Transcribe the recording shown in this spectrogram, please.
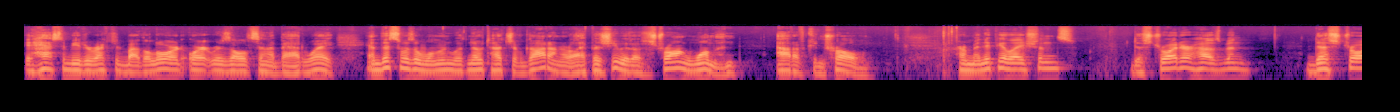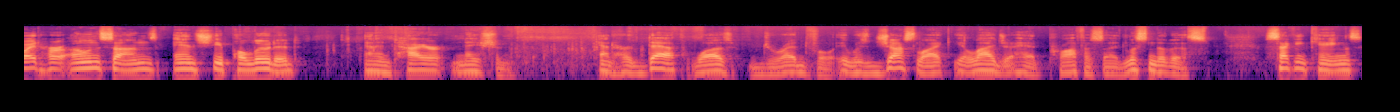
it has to be directed by the Lord or it results in a bad way. And this was a woman with no touch of God on her life, but she was a strong woman out of control. Her manipulations destroyed her husband, destroyed her own sons, and she polluted an entire nation. And her death was dreadful. It was just like Elijah had prophesied. Listen to this 2 Kings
